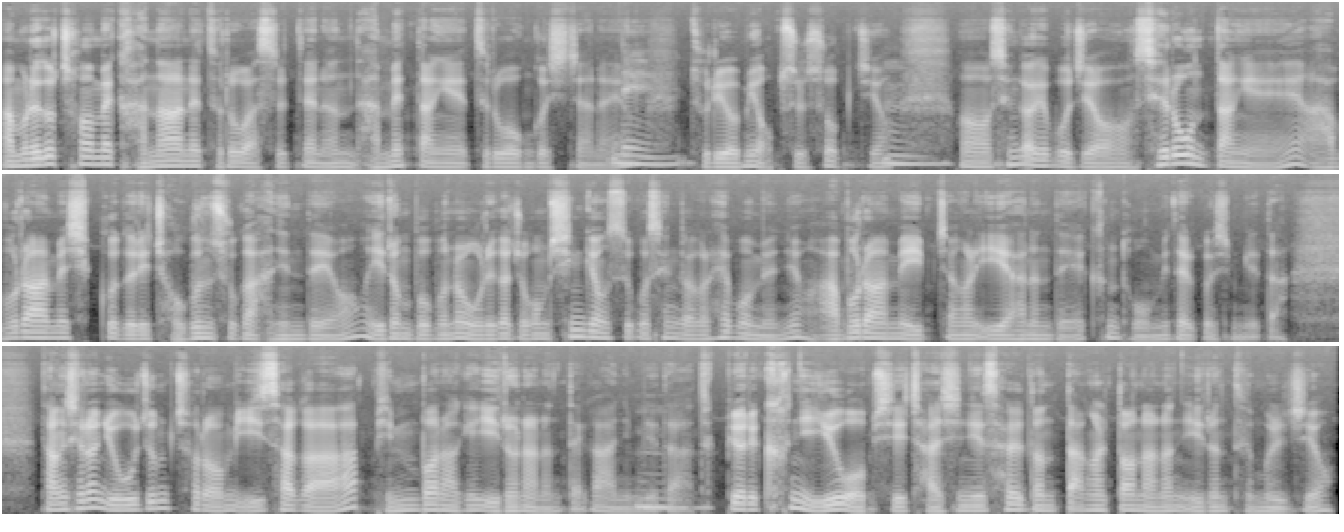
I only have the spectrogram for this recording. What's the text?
아무래도 처음에 가나안에 들어왔을 때는 남의 땅에 들어온 것이잖아요. 네. 두려움이 없을 수 없지요. 음, 어, 생각해 보죠. 새로운 땅에 아브라함의 식구들이 적은 수가 아닌데요. 이런 부분을 우리가 조금 신경 쓰고 생각을 해보면요. 아브라함의 입장을 이해하는 데 큰 도움이 될 것입니다. 당시는 요즘처럼 이사가 빈번하게 일어나는 때가 아닙니다. 음. 특별히 큰 이유 없이 자신이 살던 땅을 떠나는 일은 드물지요.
